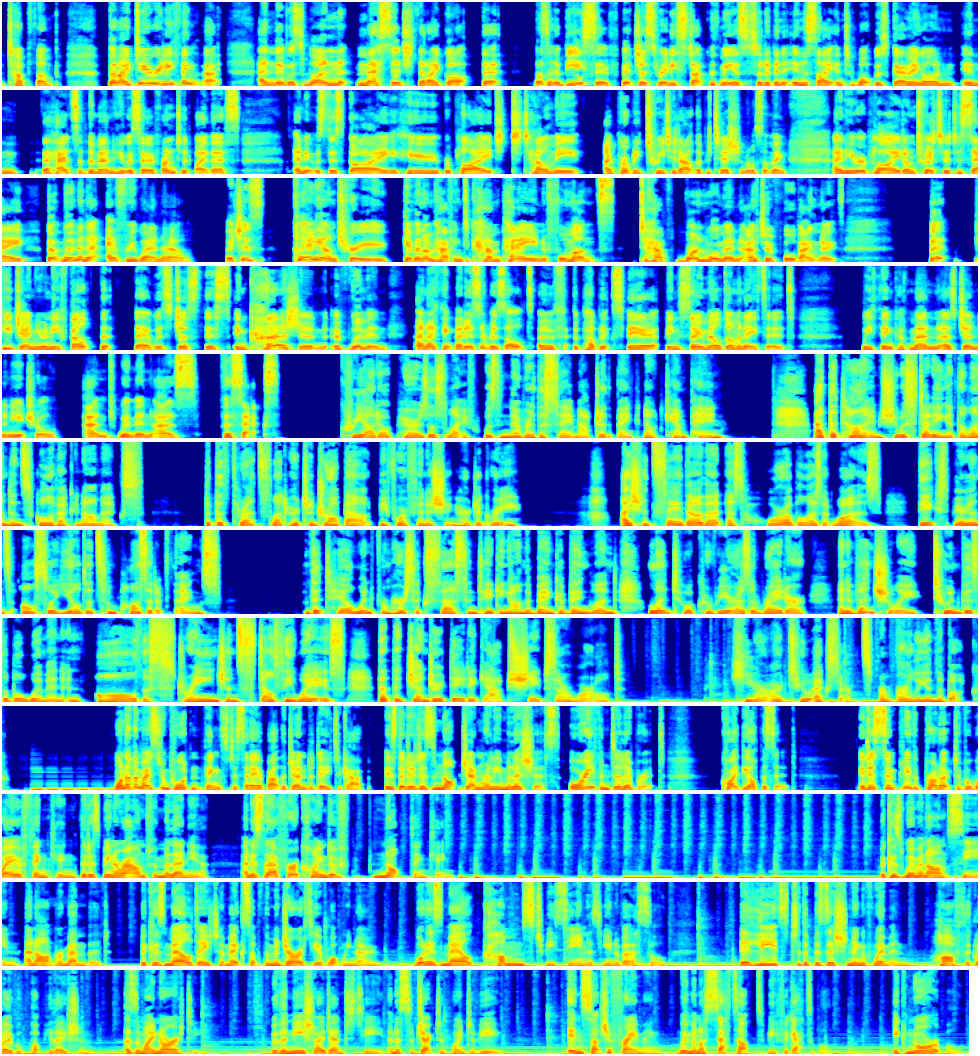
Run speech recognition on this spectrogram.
tub thump. But I do really think that. And there was one message that I got that wasn't abusive, but just really stuck with me as sort of an insight into what was going on in the heads of the men who were so affronted by this. And it was this guy who replied to tell me, I probably tweeted out the petition or something. And he replied on Twitter to say, but women are everywhere now, which is clearly untrue, given I'm having to campaign for months to have one woman out of four banknotes. But he genuinely felt that there was just this incursion of women. And I think that is a result of the public sphere being so male dominated. We think of men as gender neutral and women as the sex. Criado Perez's life was never the same after the banknote campaign. At the time, she was studying at the London School of Economics, but the threats led her to drop out before finishing her degree. I should say, though, that as horrible as it was, the experience also yielded some positive things. The tailwind from her success in taking on the Bank of England led to a career as a writer and eventually to invisible women in all the strange and stealthy ways that the gender data gap shapes our world. Here are two excerpts from early in the book. One of the most important things to say about the gender data gap is that it is not generally malicious or even deliberate. Quite the opposite. It is simply the product of a way of thinking that has been around for millennia and is therefore a kind of not thinking. Because women aren't seen and aren't remembered, because male data makes up the majority of what we know, what is male comes to be seen as universal. It leads to the positioning of women, half the global population, as a minority, with a niche identity and a subjective point of view. In such a framing, women are set up to be forgettable, ignorable,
